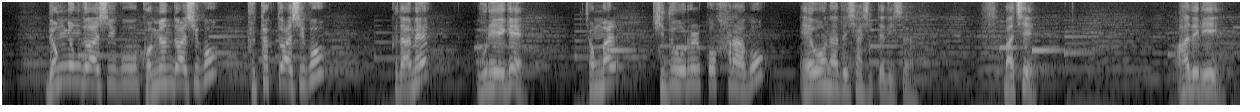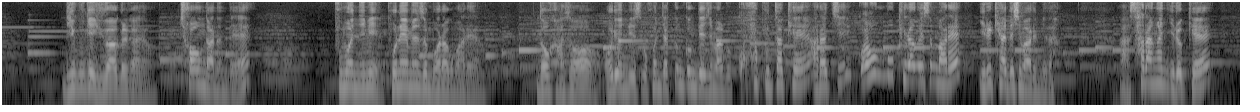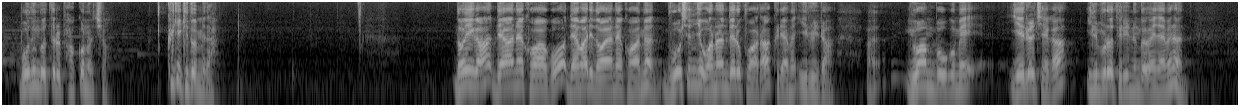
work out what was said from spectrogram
명령도 하시고 권면도 하시고 부탁도 하시고 그 다음에 우리에게 정말 기도를 꼭 하라고 애원하듯이 하실 때도 있어요. 마치 아들이 미국에 유학을 가요. 처음 가는데 부모님이 보내면서 뭐라고 말해요. 너 가서 어려운 일 있으면 혼자 끙끙대지 말고 꼭 부탁해. 알았지? 꼭 뭐 필요한 거 있으면 말해. 이렇게 하듯이 말입니다. 아, 사랑은 이렇게 모든 것들을 바꿔놓죠. 그게 기도입니다. 너희가 내 안에 거하고 내 말이 너희 안에 거하면 무엇이든지 원하는 대로 구하라 그리하면 이루리라. 아, 요한복음의 예를 제가 일부러 드리는 거예요. 왜냐하면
